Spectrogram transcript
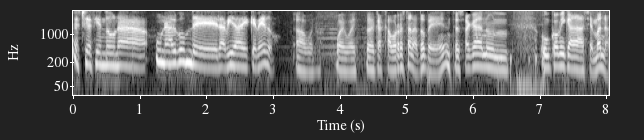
estoy haciendo una, un álbum de la vida de Quevedo. Ah, bueno, guay, guay. Los de Cascaborro están a tope, ¿eh? Te sacan un, un cómic cada semana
